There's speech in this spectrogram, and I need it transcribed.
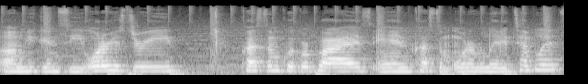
Um, you can see order history custom quick replies and custom order related templates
